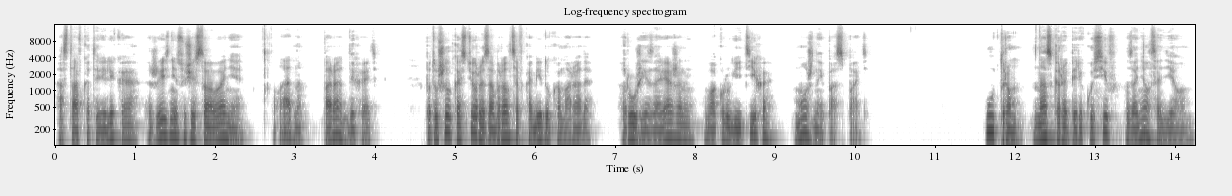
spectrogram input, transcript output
а ставка-то велика, жизнь и существование. Ладно, пора отдыхать. Потушил костер и забрался в кабину комарада. Ружья заряжены, в округе тихо, можно и поспать. Утром, наскоро перекусив, занялся делом.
